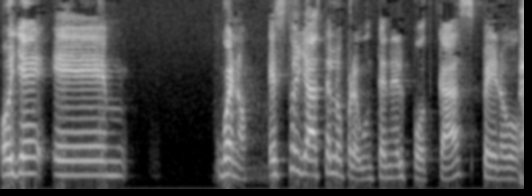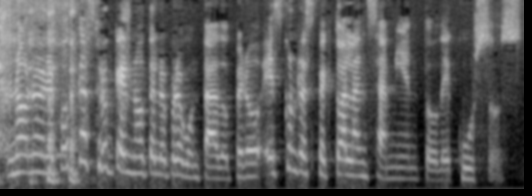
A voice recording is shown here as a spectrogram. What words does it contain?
Oye, em, bueno, esto ya te lo pregunté en el podcast, pero no, no, en el podcast creo que no te lo he preguntado, pero es con respecto al lanzamiento de cursos.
